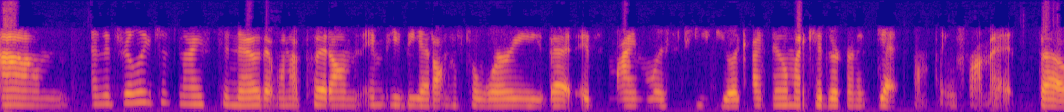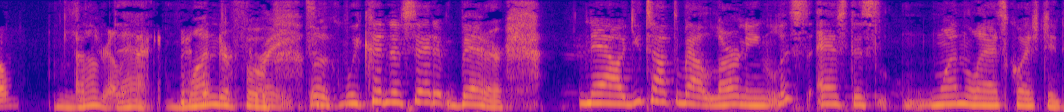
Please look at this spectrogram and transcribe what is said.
Um, and it's really just nice to know that when I put on MPB, I don't have to worry that it's mindless TV. Like I know my kids are going to get something from it. So that's Love really that. nice. Wonderful. Look, we couldn't have said it better. Now, you talked about learning. Let's ask this one last question.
